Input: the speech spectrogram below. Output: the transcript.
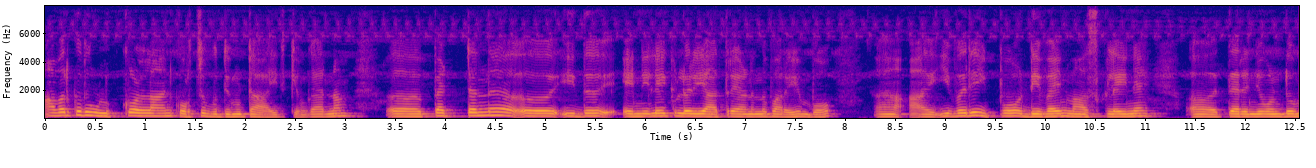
അവർക്കിത് ഉൾക്കൊള്ളാൻ കുറച്ച് ബുദ്ധിമുട്ടായിരിക്കും. കാരണം പെട്ടെന്ന് ഇത് എന്നിലേക്കുള്ളൊരു യാത്രയാണെന്ന് പറയുമ്പോൾ ഇവർ ഇപ്പോൾ ഡിവൈൻ മാസ്കുലൈനെ തിരഞ്ഞുകൊണ്ടും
